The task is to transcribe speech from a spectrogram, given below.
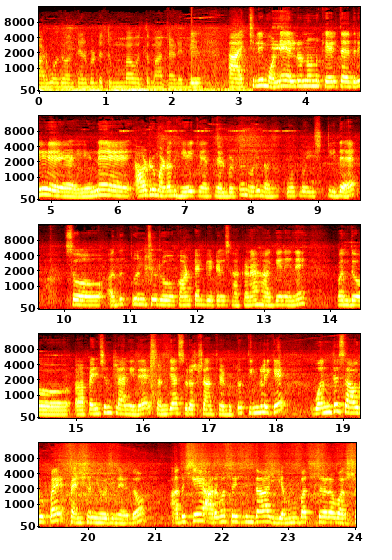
ಮಾಡ್ಬೋದು ಅಂತ ಹೇಳ್ಬಿಟ್ಟು ತುಂಬ ಹೊತ್ತು ಮಾತಾಡಿದ್ವಿ. ಆ್ಯಕ್ಚುಲಿ ಮೊನ್ನೆ ಎಲ್ಲರೂ ಕೇಳ್ತಾ ಇದ್ರಿ, ಎಣ್ಣೆ ಆರ್ಡ್ರ್ ಮಾಡೋದು ಹೇಗೆ ಅಂತ ಹೇಳ್ಬಿಟ್ಟು ನೋಡಿ ನನ್ನ ಕೂದಲು ಇಷ್ಟಿದೆ. ಸೊ ಅದಕ್ಕೊಂಚೂರು ಕಾಂಟ್ಯಾಕ್ಟ್ ಡೀಟೇಲ್ಸ್ ಹಾಕೋಣ. ಹಾಗೇನೇ ಒಂದು ಪೆನ್ಷನ್ ಪ್ಲ್ಯಾನ್ ಇದೆ. ಸಂಧ್ಯಾ ಸುರಕ್ಷಾ ಅಂತ ಹೇಳ್ಬಿಟ್ಟು ತಿಂಗಳಿಗೆ ಒಂದು ಸಾವಿರ ರೂಪಾಯಿ ಪೆನ್ಷನ್ ಯೋಜನೆ ಇದು ಅದಕ್ಕೆ ಅರವತ್ತೈದರಿಂದ ಎಂಬತ್ತರ ವರ್ಷ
